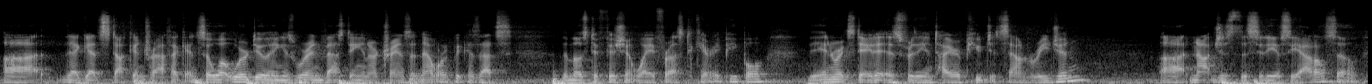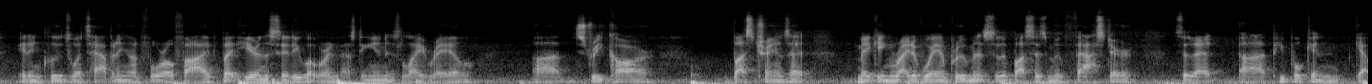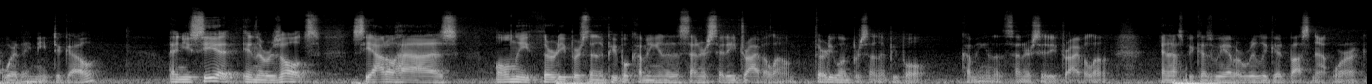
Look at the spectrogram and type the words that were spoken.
uh, that get stuck in traffic. And so what we're doing is we're investing in our transit network because that's the most efficient way for us to carry people. The INRIX data is for the entire Puget Sound region, uh, not just the city of Seattle. So it includes what's happening on 405. But here in the city, what we're investing in is light rail, uh, streetcar, bus transit making right of way improvements so the buses move faster so that uh, people can get where they need to go. And you see it in the results. Seattle has only 30% of people coming into the center city drive alone. 31% of people coming into the center city drive alone. And that's because we have a really good bus network.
